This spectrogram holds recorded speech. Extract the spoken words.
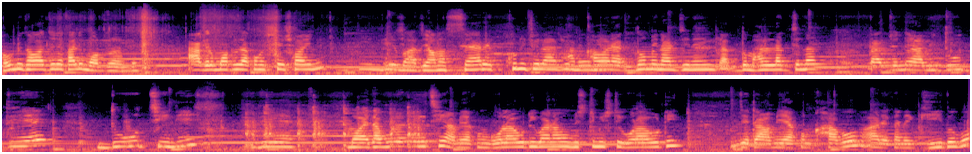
ঘুগনি খাওয়ার জন্য খালি মটর আনবে আগের মটর এখনও শেষ হয়নি। তিনটে বাজে আমার স্যার এক্ষুনি চলে আসবে। ভাত খাওয়ার একদম এনার্জি নেই একদম ভালো লাগছে না। তার জন্য আমি দুধ দিয়ে দুধ চিনি দিয়ে ময়দা গুলে নিয়েছি। আমি এখন গোলাউটি বানাবো মিষ্টি মিষ্টি গোলাউটি যেটা আমি এখন খাব আর এখানে ঘি দেবো।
